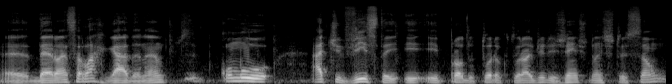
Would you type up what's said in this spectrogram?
é. É, deram essa largada, né? Como ativista e, e, produtora cultural, dirigente da instituição,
